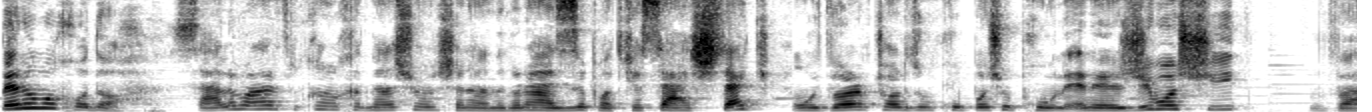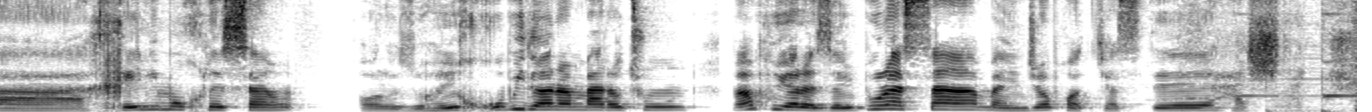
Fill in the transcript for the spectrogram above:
به نام خدا. سلام عرض می‌کنم خدمت شما شنوندگان عزیز پادکست هشتگ. امیدوارم که خوب باشه پون انرژی باشید و خیلی مخلصم. آرزوهای خوبی دارم براتون. من پویا رضایی پور هستم و اینجا پادکست هشتگ.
